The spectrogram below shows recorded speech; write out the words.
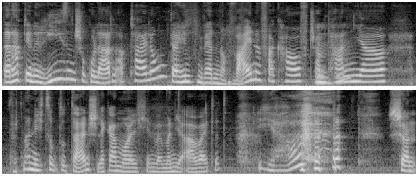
Dann habt ihr eine riesen Schokoladenabteilung. Da hinten werden noch Weine verkauft, Champagner. Mhm. Wird man nicht zum totalen Schleckermäulchen, wenn man hier arbeitet? Ja, schon.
